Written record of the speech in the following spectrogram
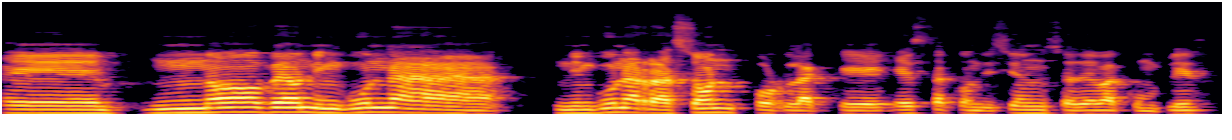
Eh, no veo ninguna, ninguna razón por la que esta condición se deba cumplir.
